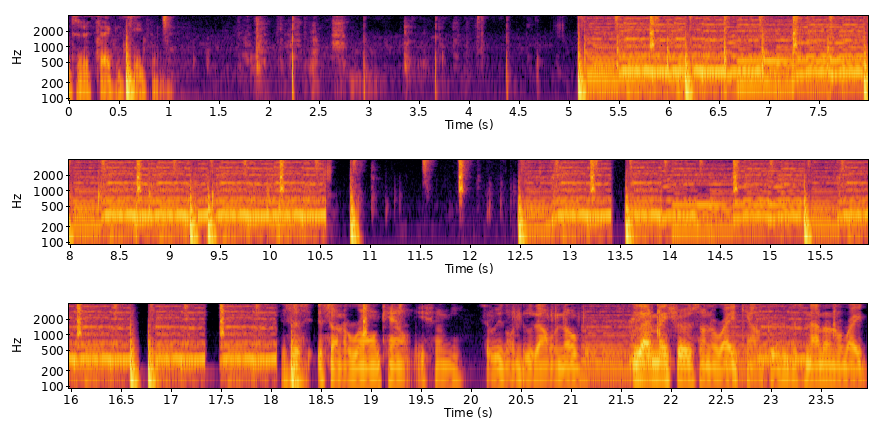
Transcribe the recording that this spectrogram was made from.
Do to the second just it's on the wrong count. You feel me? So we're gonna do that one over. You gotta make sure it's on the right count because if it's not on the right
